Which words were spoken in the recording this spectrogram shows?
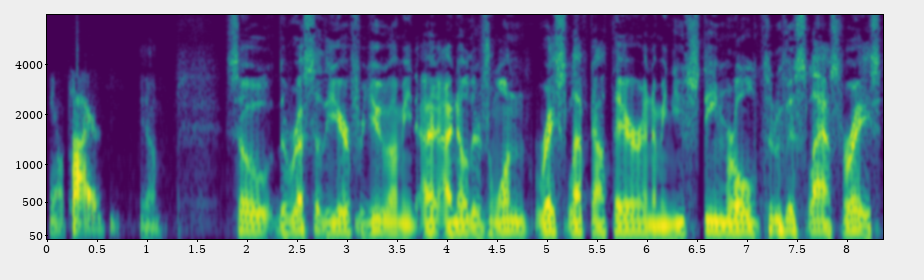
you know, tire. Yeah. So the rest of the year for you, I mean, I, I know there's one race left out there, and I mean, you steamrolled through this last race.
